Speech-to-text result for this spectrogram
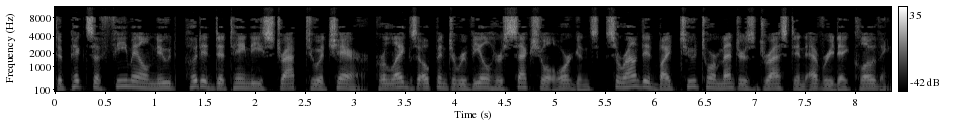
depicts a female nude, hooded detainee strapped to a chair, her legs open to reveal her sexual organs, surrounded by two tormentors dressed in everyday clothing.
